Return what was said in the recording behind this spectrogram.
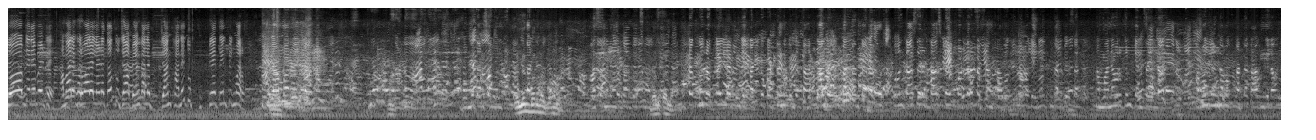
सब जने बैठ रहे हमारे घर वाले लड़े तो तू जा बैंक वाले जान खाने तू पे तेल पिक मारो ವ್ಯಾಪಾರ ಇಲ್ಲ ನಮ್ಮ ದೊಡ್ಡ ಬೊಂಬೆ ಎಲ್ಲಿಂದ ಬರ್ಬೇಕು ಊಟಕ್ಕೂ ರೊಕ್ಕ ಇಲ್ಲ ನಮ್ಗೆ ಕಟ್ಟು ಕಟ್ಟು ಕಟ್ಟಂತಾರೆ ಒಂದ್ ತಾಸು ಎರಡು ತಾಸು ಟೈಮ್ ಕೊಡ್ತಾರೆ ಕಟ್ಟಂತಾರೆ ಅವಾಗಿಂದ ಅವಾಗ ಎಲ್ಲಿಂದ ಅಲ್ಬೇಕು ಸರ್? ನಮ್ಮ ಮನೆಯವ್ರಿಗೂ ಕೆಲಸ ಇಲ್ಲ. ಅವಾಗಿಂದ ಅವಾಗ ಕಟ್ಟಕ್ ಆಗಂಗಿಲ್ಲ. ಅವ್ರು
